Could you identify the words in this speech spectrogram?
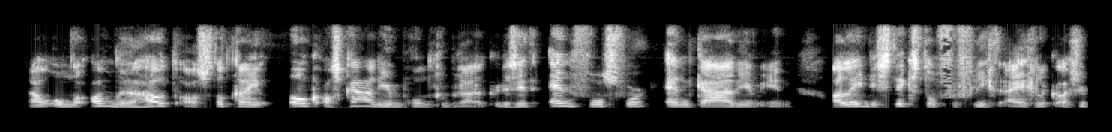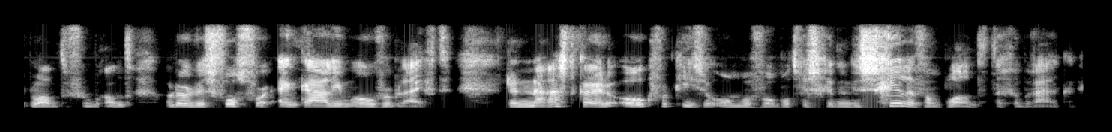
nou onder andere houtas, dat kan je ook als kaliumbron gebruiken. Er zit en fosfor en kalium in. Alleen de stikstof vervliegt eigenlijk als je planten verbrandt, waardoor dus fosfor en kalium overblijft. Daarnaast kan je er ook voor kiezen om bijvoorbeeld verschillende schillen van planten te gebruiken.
